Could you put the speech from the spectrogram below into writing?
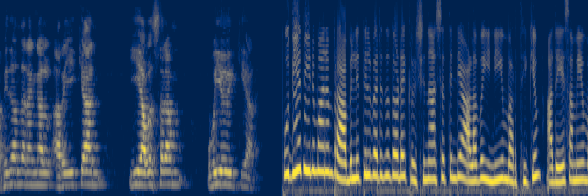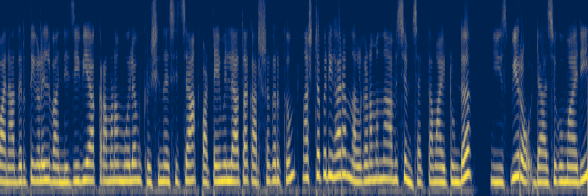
അഭിനന്ദനങ്ങൾ അറിയിക്കാൻ ഈ അവസരം ഉപയോഗിക്കുകയാണ്. പുതിയ തീരുമാനം പ്രാബല്യത്തിൽ വരുന്നതോടെ കൃഷിനാശത്തിന്റെ അളവ് ഇനിയും വർദ്ധിക്കും. അതേസമയം വനാതിർത്തികളിൽ വന്യജീവി ആക്രമണം മൂലം കൃഷി നശിച്ച പട്ടയമില്ലാത്ത കർഷകർക്കും നഷ്ടപരിഹാരം നൽകണമെന്ന ആവശ്യം ശക്തമായിട്ടുണ്ട്. ന്യൂസ് ബ്യൂറോ രാജകുമാരി.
